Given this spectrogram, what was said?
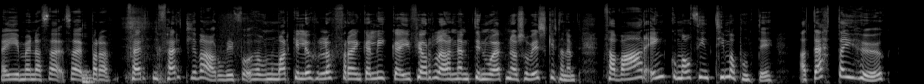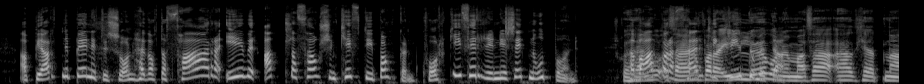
Nei, ég meina það, það er bara hvernig ferli var og við, það var nú margir lög, lögfræðinga líka í fjárlega nefndinu og efnaðs og viðskiptanemnd. Það var engum á þín tímapunkti að detta í hug að Bjarni Benediktsson hefði átt að fara yfir alla þá sem kifti í bankan, hvorki í fyrrin í setna útbóðinu. Sko, það, það. Það er bara í lögunum að, það, að, hérna,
